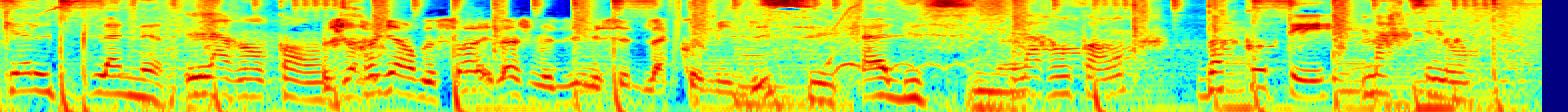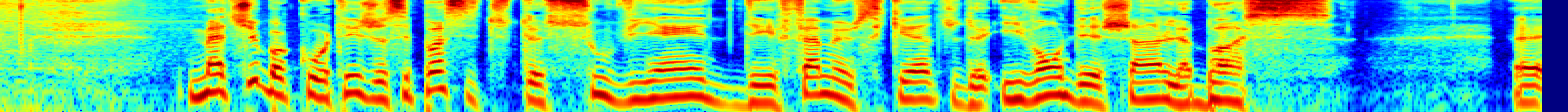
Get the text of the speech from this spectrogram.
quelle planète? La rencontre. Je regarde ça et là, je me dis, mais c'est de la comédie. C'est hallucinant. La rencontre. Bocoté. Martineau. Mathieu Bocoté, je ne sais pas si tu te souviens des fameux sketchs de Yvon Deschamps, le boss. Euh,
